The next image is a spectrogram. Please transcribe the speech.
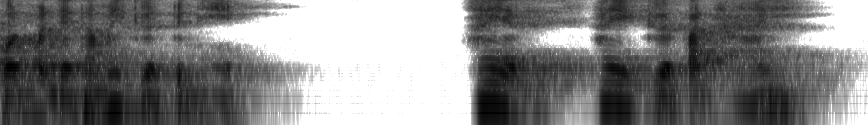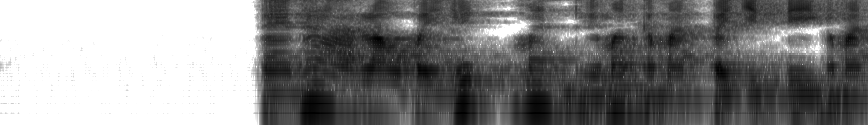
ผลมันจะทำให้เกิดเป็นเหตุ ให้ให้เกิดปัญหา แต่ถ้าเราไปยึดมั่นถือมั่นกับมันไปยินดีกับมัน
